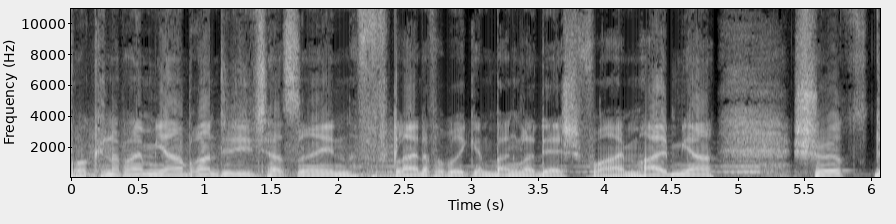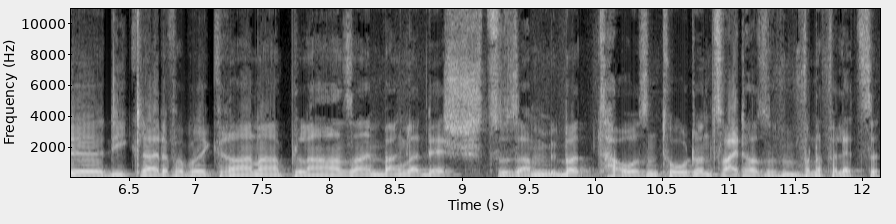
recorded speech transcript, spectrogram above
Vor knapp einem Jahr brannte die Tasrain Kleiderfabrik in Bangladesch. Vor einem halben Jahr schürzte die Kleiderfabrik Rana Plaza in Bangladesch zusammen über 1000 Tote und 2500 Verletzte.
